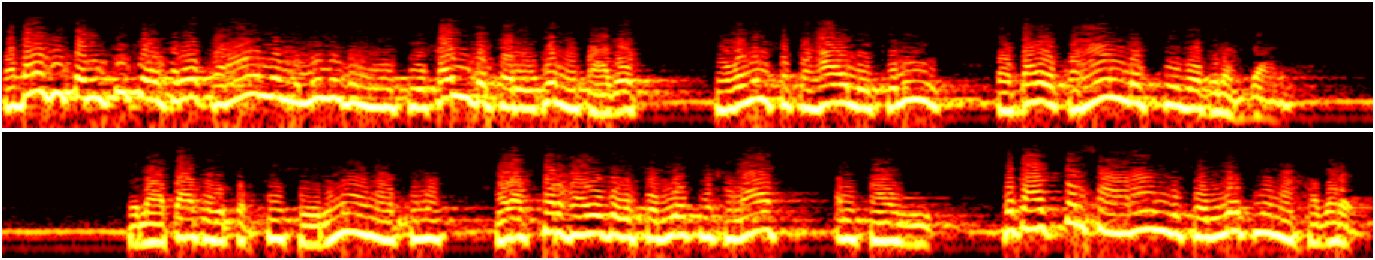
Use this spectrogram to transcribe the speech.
پدا قرآن او ملي د مطابق موږ فقهاو لیکلي فدغه قرآن لستی دے گناہگار ہے علاقات و پختو ناتنا اکثر خواهی دے شریعت میں خلاف الفاظ دی لیکن اکثر شاعران دے شریعت میں نا خبر ہے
